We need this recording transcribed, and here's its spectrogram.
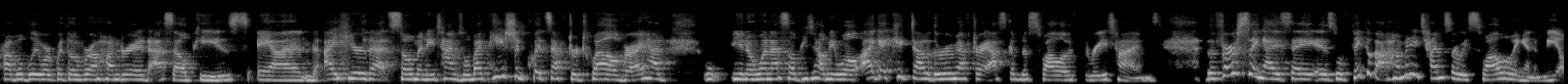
probably work with over 100 SLPs. And I hear that so many times. Well, my patient quits after 12, or I had, you know, one SLP tell me, well, I get kicked out of the room after I ask them to swallow three times. The first thing I say is, well, think about how many times are we swallowing in a meal?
